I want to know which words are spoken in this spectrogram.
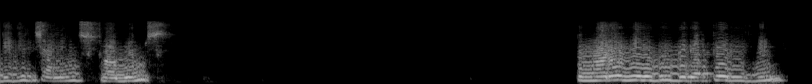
digit challenge problems. Tomorrow we will do deductive reasoning.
